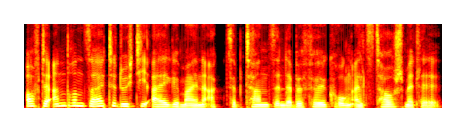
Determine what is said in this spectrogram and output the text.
auf der anderen Seite durch die allgemeine Akzeptanz in der Bevölkerung als Tauschmittel.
